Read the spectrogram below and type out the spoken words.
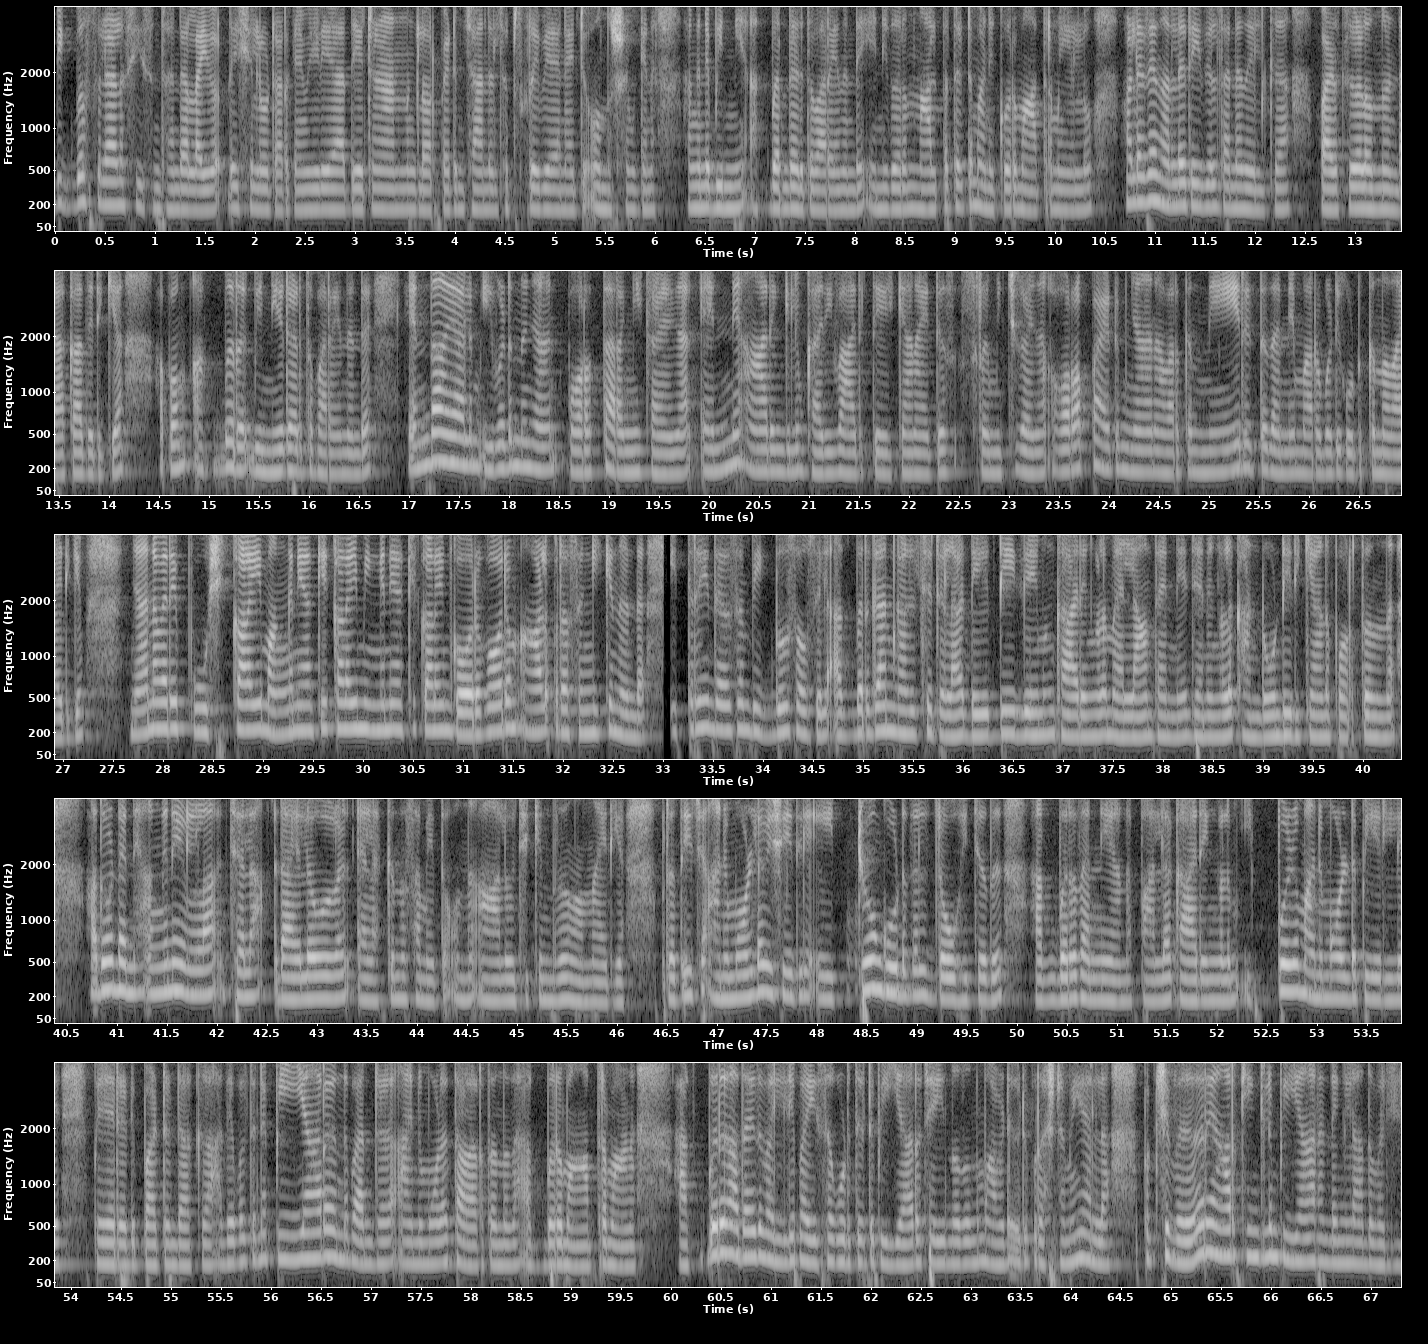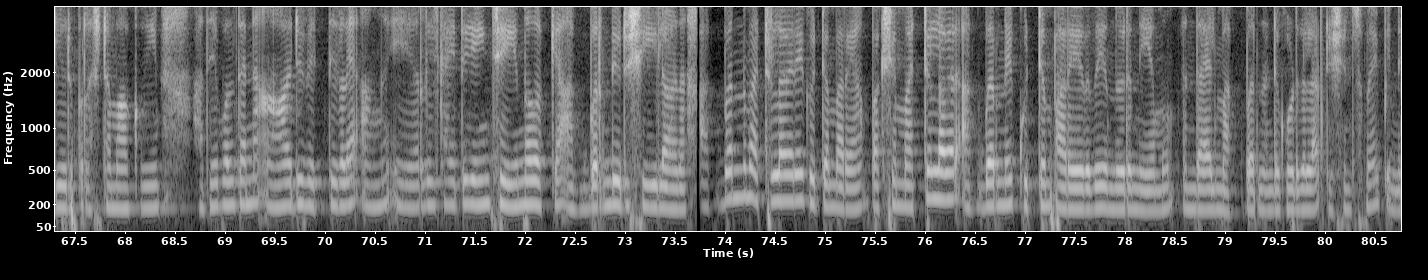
Big boss Malayalam season സെന്റെ live ഡേഷ്യയിലോട്ട് അടക്കാൻ വീഡിയോ ആദ്യമായിട്ടാണ് നിങ്ങൾ ഉറപ്പായിട്ടും ചാനൽ സബ്സ്ക്രൈബ് ചെയ്യാനായിട്ട് ഒന്ന് ശ്രമിക്കണം. അങ്ങനെ ബിന്നി അക്ബറിന്റെ അടുത്ത് പറയുന്നുണ്ട് ഇനി വെറും നാൽപ്പത്തെട്ട് മണിക്കൂർ മാത്രമേ ഉള്ളൂ. വളരെ നല്ല രീതിയിൽ തന്നെ നിൽക്കുക. വഴക്കുകളൊന്നും ഉണ്ടാക്കാതിരിക്കുക. അപ്പം അക്ബർ ബിന്നിയുടെ അടുത്ത് പറയുന്നുണ്ട് എന്തായാലും ഇവിടുന്ന് ഞാൻ പുറത്തിറങ്ങി കഴിഞ്ഞാൽ എന്നെ ആരെങ്കിലും കരിവാരി തേക്കാനായിട്ട് ശ്രമിച്ചു കഴിഞ്ഞാൽ ഉറപ്പായിട്ടും ഞാൻ അവർക്ക് നേരിട്ട് തന്നെ മറുപടി കൊടുക്കുന്നതായിരിക്കും. ഞാൻ അവരെ പൂശിക്കളയും അങ്ങനെയാക്കി കളയും ഇങ്ങനെയാക്കി കളയും ഘോരഘോരം ആൾ പ്രസംഗിക്കുന്നുണ്ട്. ഇത്രയും ദിവസം ബിഗ് ബോസ് ഹൗസിൽ അക്ബർ ഖാൻ കളിച്ചിട്ടുള്ള ഡേറ്റി ഗെയിമും കാര്യങ്ങളും എല്ലാം തന്നെ ജനങ്ങൾ കണ്ടുകൊണ്ടിരിക്കുകയാണ് പുറത്തുനിന്ന് അതുകൊണ്ട് തന്നെ അങ്ങനെയുള്ള ചില ഡയലോഗുകൾ ഇളക്കുന്ന സമയത്ത് ഒന്ന് ആലോചിക്കുന്നത് നന്നായിരിക്കും. പ്രത്യേകിച്ച് അനുമോളുടെ വിഷയത്തിൽ ഏറ്റവും കൂടുതൽ ദ്രോഹിച്ചത് അക്ബർ തന്നെയാണ്. പല കാര്യങ്ങളും ഇപ്പോഴും അനുമോളുടെ പേരിൽ പേരടിപ്പാട്ടുണ്ടാക്കുക. അതേപോലെ തന്നെ പി ആർ എന്ന് പറഞ്ഞിട്ട് അനുമോളെ തളർത്തുന്നത് അക്ബർ മാത്രമാണ്. അക്ബർ അതായത് വലിയ പൈസ കൊടുത്തിട്ട് പി ആർ ചെയ്യുന്നതൊന്നും അവിടെ ഒരു പ്രശ്നമേ അല്ല. പക്ഷെ വേറെ ആർക്കെങ്കിലും പി ആർ ഉണ്ടെങ്കിൽ അത് വലിയൊരു പ്രശ്നമാക്കുകയും അതേപോലെ തന്നെ ആ ഒരു വ്യക്തികളെ അങ്ങ് എയറിൽ കയറ്റുകയും ചെയ്യുന്നതൊക്കെ അക്ബറിന്റെ ഒരു ശീലമാണ്. അക്ബറിന് മറ്റുള്ളവരെ കുറ്റം പറയാം. പക്ഷെ മറ്റുള്ളവർ അക്ബറിനെ കുറ്റം പറയരുത് എന്നൊരു നിയമം എന്തായാലും അക്ബറിനുണ്ട്. കൂടുതൽ അപ്ഡേഷൻസുമായി പിന്നെ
